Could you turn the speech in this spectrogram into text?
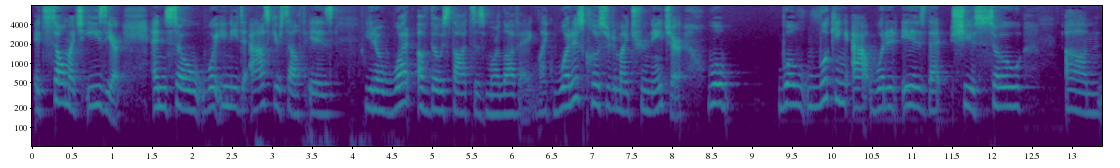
It's so much easier. And so what you need to ask yourself is you know what of those thoughts is more loving? Like what is closer to my true nature? Well well, looking at what it is that she is so um,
